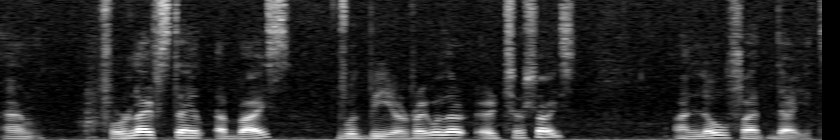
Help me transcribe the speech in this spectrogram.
And um, for lifestyle advice, would be a regular exercise and low fat diet.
